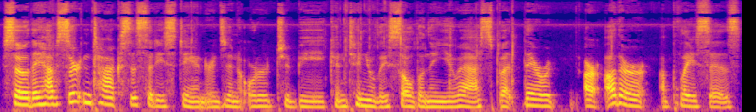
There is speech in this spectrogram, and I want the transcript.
So they have certain toxicity standards in order to be continually sold in the U.S., but there are other uh, places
